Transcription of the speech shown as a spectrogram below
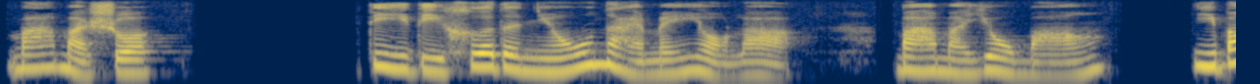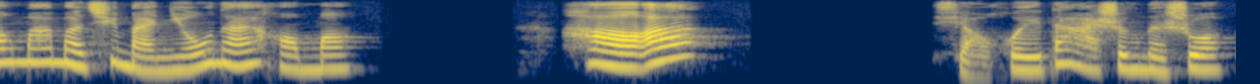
妈妈说。弟弟喝的牛奶没有了，妈妈又忙，你帮妈妈去买牛奶好吗？好啊！小慧大声地说：“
